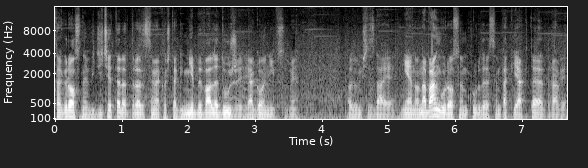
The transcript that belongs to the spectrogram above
tak rosnę. Widzicie? Teraz, teraz jestem jakoś tak niebywale duży. Jak oni w sumie. Albo mi się zdaje. Nie no, na bangu rosłem, kurde, jestem taki jak ten prawie.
